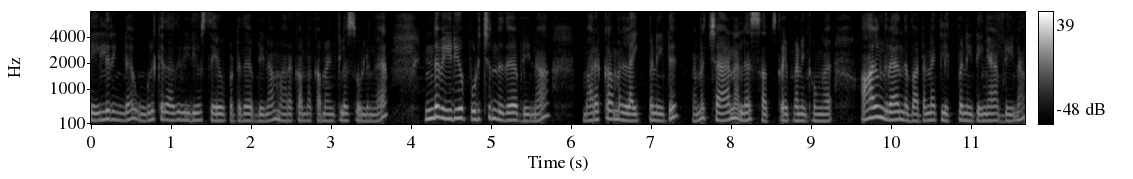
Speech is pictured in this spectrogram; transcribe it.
டெய்லரிங்கில் உங்களுக்கு ஏதாவது வீடியோஸ் தேவைப்பட்டது அப்படின்னா மறக்காமல் கமெண்ட்டில் சொல்லுங்கள் இந்த வீடியோ பிடிச்சிருந்தது அப்படின்னா மறக்காமல் லைக் பண்ணிவிட்டு நம்ம சேனலை சப்ஸ்கிரைப் பண்ணிக்கோங்க. ஆளுங்கிற அந்த பட்டனை கிளிக் பண்ணிட்டீங்க அப்படின்னா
